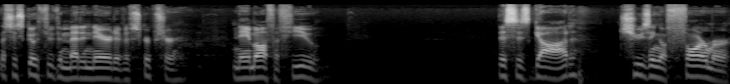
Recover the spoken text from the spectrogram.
Let's just go through the meta narrative of Scripture, name off a few. This is God choosing a farmer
